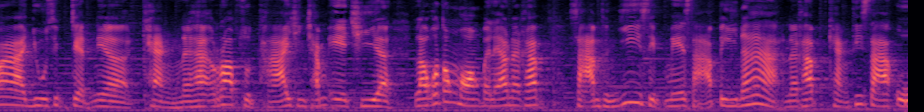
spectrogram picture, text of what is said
ว่า U17 เนี่ยแข่งนะฮะรอบสุดท้ายชิงแชมป์เอเชีย เราก็ต้องมองไปแล้วนะครับ3-20 เมษาปีหน้านะครับแข่งที่ซาอุ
